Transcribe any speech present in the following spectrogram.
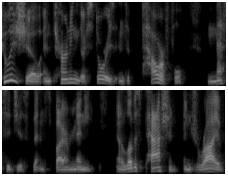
to his show and turning their stories into powerful messages that inspire many. And I love his passion and drive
